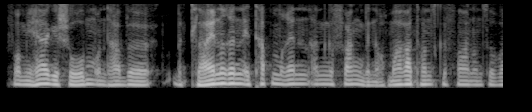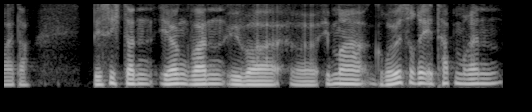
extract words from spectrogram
vor mir hergeschoben und habe mit kleineren Etappenrennen angefangen, bin auch Marathons gefahren und so weiter, bis ich dann irgendwann über äh, immer größere Etappenrennen,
